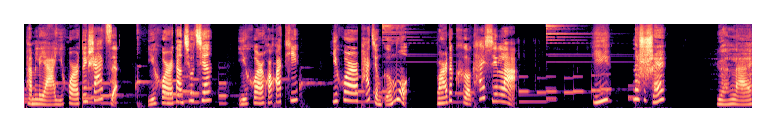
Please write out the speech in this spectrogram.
他们俩一会儿堆沙子，一会儿荡秋千，一会儿滑滑梯，一会儿爬井格木，玩的可开心啦！咦？那是谁？原来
